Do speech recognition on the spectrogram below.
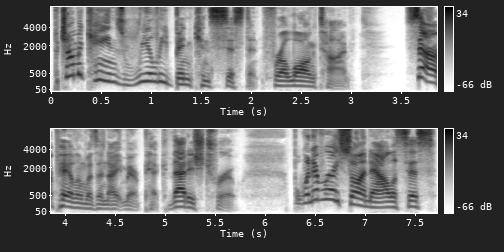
But John McCain's really been consistent for a long time. Sarah Palin was a nightmare pick, that is true. But whenever I saw analysis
